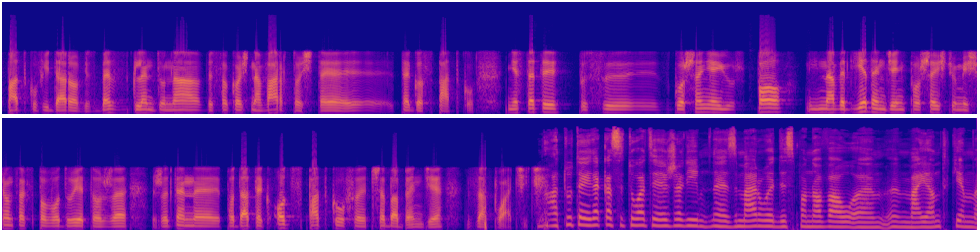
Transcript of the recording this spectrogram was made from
spadków i darowizn, bez względu na wysokość, na wartość te, tego spadku. Niestety zgłoszenie już po i nawet jeden dzień po 6 miesiącach spowoduje to, że, że ten e, podatek od spadków e, trzeba będzie zapłacić. A tutaj taka sytuacja, jeżeli e, zmarły dysponował majątkiem,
